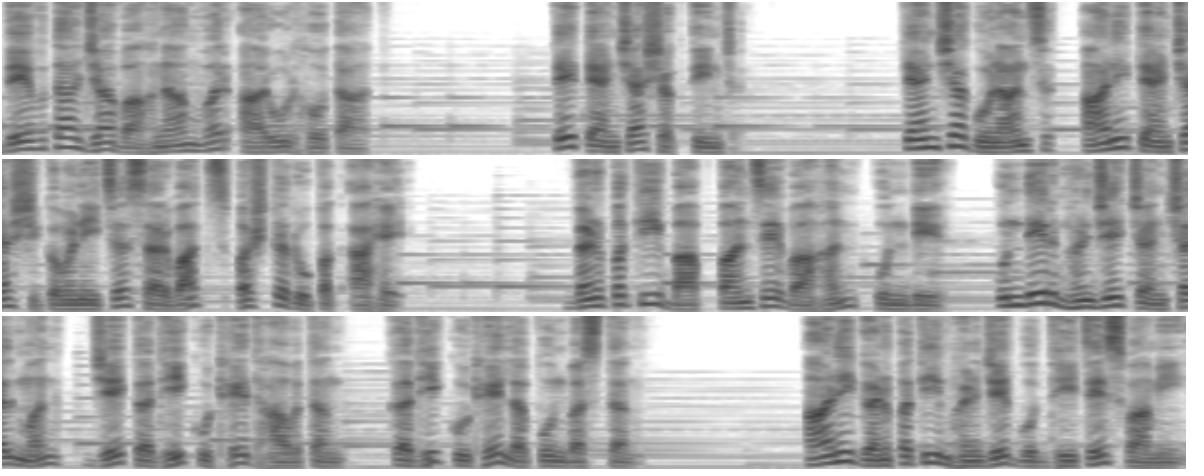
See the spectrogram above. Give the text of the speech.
देवता ज्या वाहनांवर आरूढ होतात ते त्यांच्या शक्तींचं त्यांच्या गुणांचं आणि त्यांच्या शिकवणीचं सर्वात स्पष्ट रूपक आहे. गणपती बाप्पांचे वाहन उंदीर. उंदीर म्हणजे चंचल मन जे कधी कुठे धावतं कधी कुठे लपून बसतं आणि गणपती म्हणजे बुद्धीचे स्वामी.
